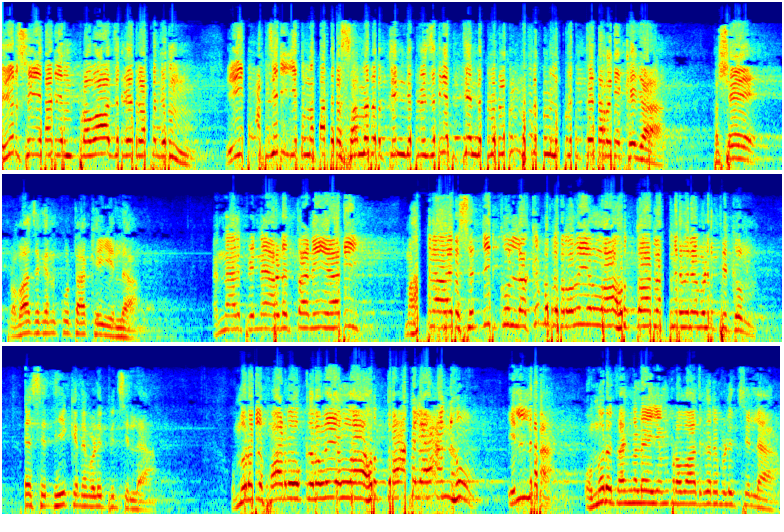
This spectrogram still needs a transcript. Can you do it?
തീർച്ചയായും പ്രവാചകരാകും ഈ അജയ്യമായ സമരത്തിന്റെ വിജയത്തിന്റെ വിളംബരം ലോകത്തെ അറിയിക്കുക പക്ഷേ പ്രവാചകൻ കൂട്ടാക്കിയില്ല. എന്നാൽ പിന്നെ അടുത്ത അണിയായി മഹാനായ സിദ്ദീഖുൽ അക്ബർ റളിയല്ലാഹു തആല അൻഹുവിനെ വിളിപ്പിക്കും. സിദ്ദീഖിനെ വിളിപ്പിച്ചില്ല. ഉമറുൽ ഫാറൂഖ് റളിയല്ലാഹു തആല അൻഹു ഇല്ല. ഉമർ തങ്ങളെയും പ്രവാചകർ വിളിച്ചില്ല.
